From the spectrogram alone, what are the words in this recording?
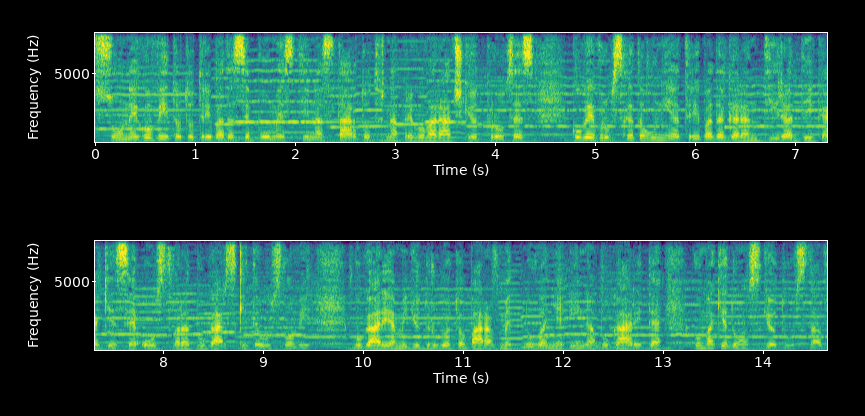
Со него ветото треба да се помести на стартот на преговарачкиот процес, кога Европската Унија треба да гарантира дека ќе се остварат бугарските услови. Бугарија, меѓу другото, бара вметнување и на бугарите во македонскиот устав.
